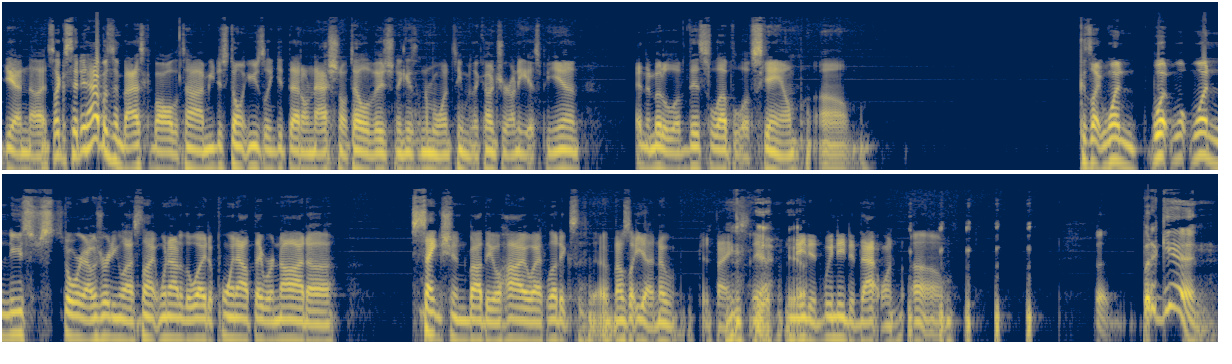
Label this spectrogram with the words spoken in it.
yeah, nuts. Like I said, it happens in basketball all the time. You just don't usually get that on national television against the number one team in the country on ESPN in the middle of this level of scam. Um, because like one what what- one news story I was reading last night went out of the way to point out they were not uh sanctioned by the Ohio Athletics. I was like, yeah, no, thanks. Yeah, Yeah, yeah. needed we needed that one. Um, but again,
